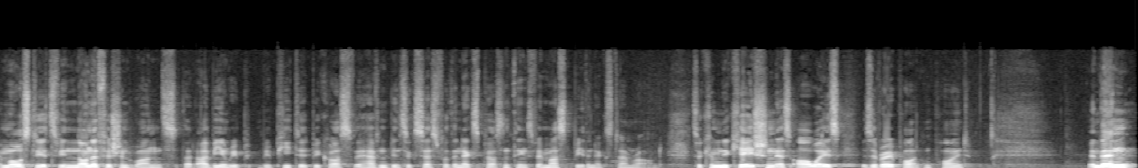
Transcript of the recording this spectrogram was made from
and mostly it's the non-efficient ones that are being re repeated because they haven't been successful, the next person thinks they must be the next time around. So communication, as always, is a very important point. And then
